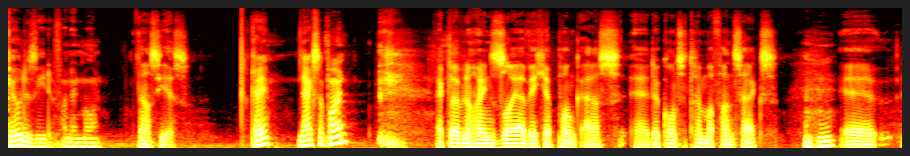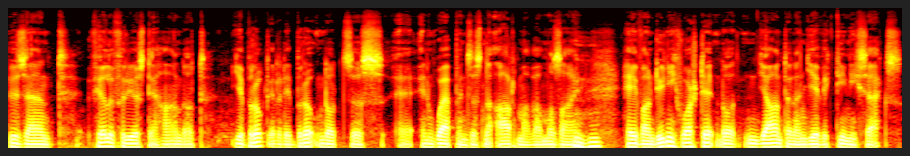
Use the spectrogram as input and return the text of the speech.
gute Seite von den Mann. Als hier ist. Okay, nächster Point. Ich glaube noch ein sehr wichtiger Punkt ist, äh, der ganze Thema von Sex. Mhm. Äh, wir sind viele von uns, die haben dort gebruikt, oder die brauchen dort das, äh, ein Weapon, das ist eine Arme, wenn man sagen, hey, wenn du nicht wirst, dort ein Jahr, dann gebe ich dir nicht Sex.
